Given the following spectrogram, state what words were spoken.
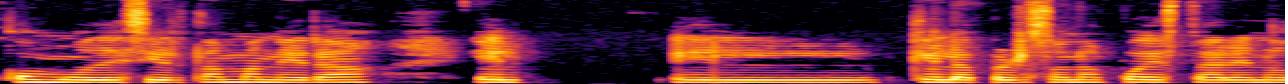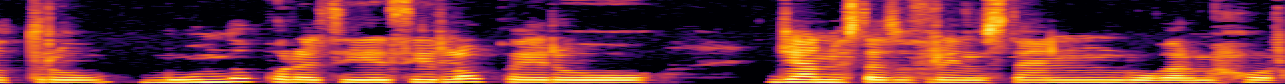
como de cierta manera el, el que la persona puede estar en otro mundo, por así decirlo, pero ya no está sufriendo, está en un lugar mejor,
